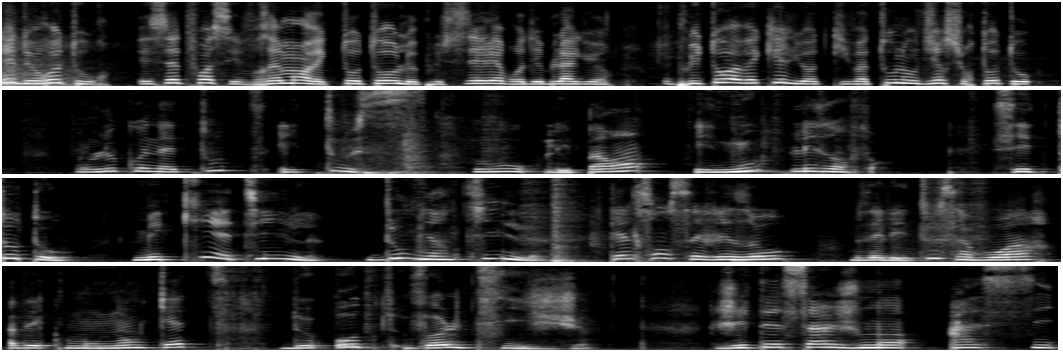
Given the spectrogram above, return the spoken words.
Est de retour. Et cette fois, c'est vraiment avec Toto, le plus célèbre des blagueurs. Ou plutôt avec Elliot, qui va tout nous dire sur Toto. On le connaît toutes et tous. Vous, les parents, et nous, les enfants. C'est Toto. Mais qui est-il? D'où vient-il? Quels sont ses réseaux? Vous allez tout savoir avec mon enquête de haute voltige. J'étais sagement assis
